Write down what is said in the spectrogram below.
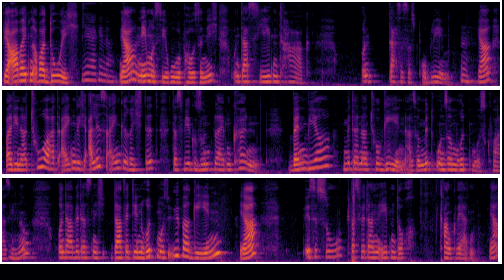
Wir arbeiten aber durch. Ja, genau. Ja, nehmen uns die Ruhepause nicht und das jeden Tag. Und das ist das Problem. Mhm. Ja? Weil die Natur hat eigentlich alles eingerichtet, dass wir gesund bleiben können, wenn wir mit der Natur gehen, also mit unserem Rhythmus quasi. Mhm. Ne? Und da wir, das nicht, da wir den Rhythmus übergehen, ja, ist es so, dass wir dann eben doch krank werden. Ja?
